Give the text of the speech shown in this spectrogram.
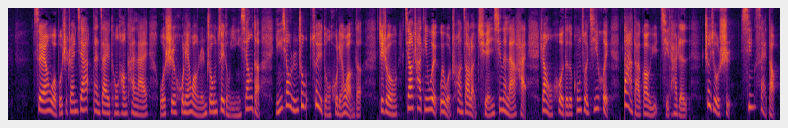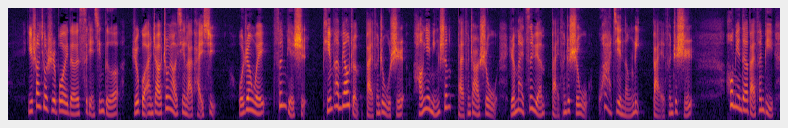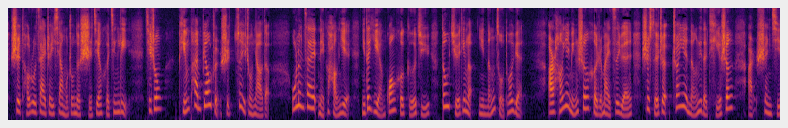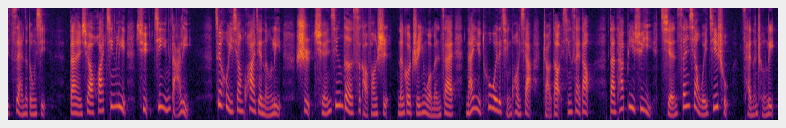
虽然我不是专家，但在同行看来，我是互联网人中最懂营销的，营销人中最懂互联网的。这种交叉定位为我创造了全新的蓝海，让我获得的工作机会大大高于其他人。这就是新赛道。以上就是 boy 的四点心得。如果按照重要性来排序，我认为分别是：评判标准百分之五十，行业名声百分之二十五，人脉资源百分之十五，跨界能力百分之十。后面的百分比是投入在这一项目中的时间和精力，其中评判标准是最重要的。无论在哪个行业，你的眼光和格局都决定了你能走多远。而行业名声和人脉资源是随着专业能力的提升而顺其自然的东西，但需要花精力去经营打理。最后一项跨界能力是全新的思考方式，能够指引我们在难以突围的情况下找到新赛道，但它必须以前三项为基础才能成立。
